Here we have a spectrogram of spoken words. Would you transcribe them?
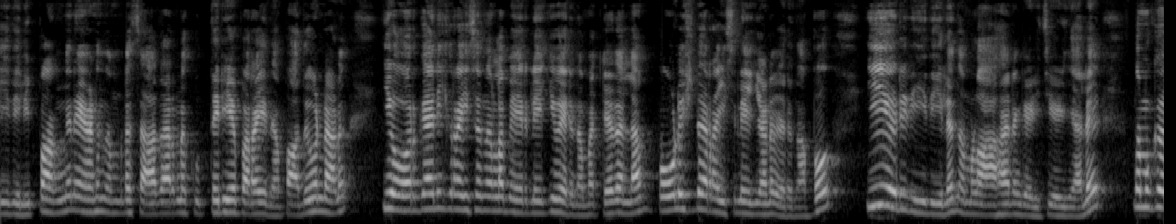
രീതിയിൽ. ഇപ്പം അങ്ങനെയാണ് നമ്മുടെ സാധാരണ കുത്തരിയെ പറയുന്നത്. അപ്പോൾ അതുകൊണ്ടാണ് ഈ ഓർഗാനിക് റൈസ് എന്നുള്ള പേരിലേക്ക് വരുന്നത്. മറ്റേതെല്ലാം പോളിഷ്ഡ് റൈസിലേക്കാണ് വരുന്നത്. അപ്പോൾ ഈ ഒരു രീതിയിൽ നമ്മൾ ആഹാരം കഴിച്ചു കഴിഞ്ഞാൽ നമുക്ക്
